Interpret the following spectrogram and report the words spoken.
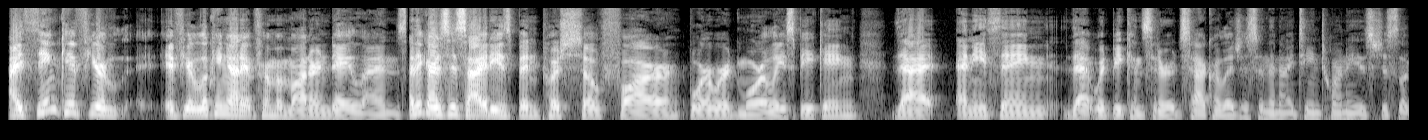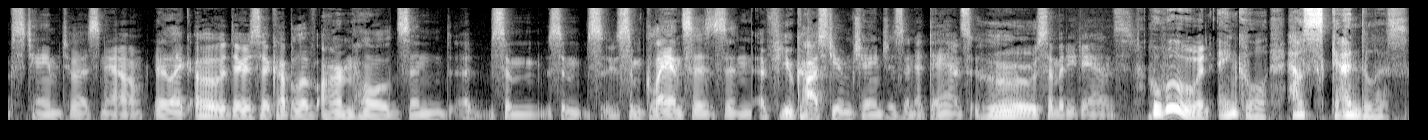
I think if you're if you're looking at it from a modern day lens, I think our society has been pushed so far forward morally speaking that anything that would be considered sacrilegious in the 1920s just looks tame to us now. They're like, "Oh, there's a couple of arm holds and uh, some some some glances and a few costume changes and a dance. Ooh, somebody danced." Ooh, an ankle! How scandalous!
